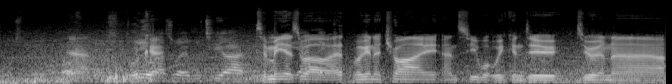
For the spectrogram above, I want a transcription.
course. Of Yeah. course. To you Okay. as well, which you are. To me as well. We're gonna try and see what we can do, do an uh,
